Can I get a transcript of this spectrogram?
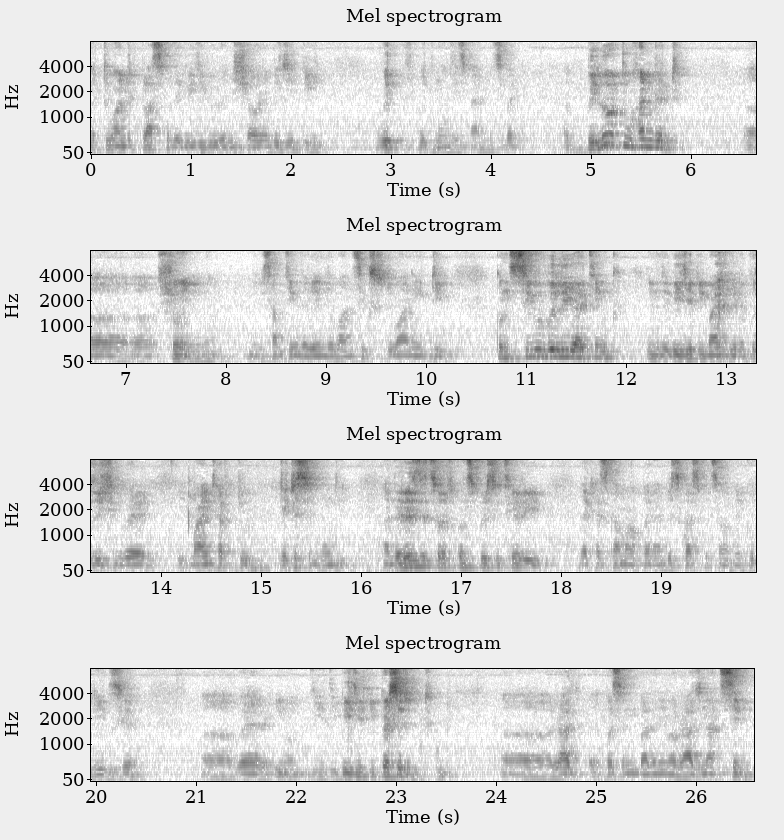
a 200 plus for the BJP would ensure a BJP with, with Modi's family. But uh, below 200 uh, uh, showing, you know, maybe something in the range of 160 to 180, conceivably, I think you know, the BJP might be in a position where it might have to jettison Modi. And there is a sort of conspiracy theory that has come up, and I've discussed with some of my colleagues here, uh, where you know the, the BJP president, uh, Raj, a person by the name of Rajnath Singh,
